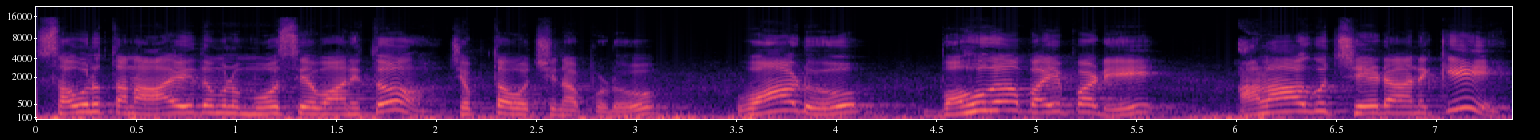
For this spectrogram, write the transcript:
సౌలు తన ఆయుధములు మోసేవానితో చెప్తా వచ్చినప్పుడు వాడు బహుగా భయపడి అలాగు చేయడానికి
